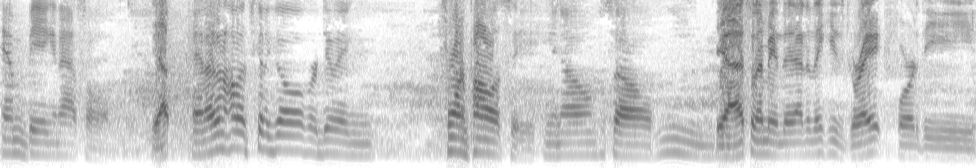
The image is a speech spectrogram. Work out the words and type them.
him being an asshole. Yep. And I don't know how that's going to go over doing foreign policy. You know, so hmm. Yeah, that's what I mean. I don't think he's great for the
